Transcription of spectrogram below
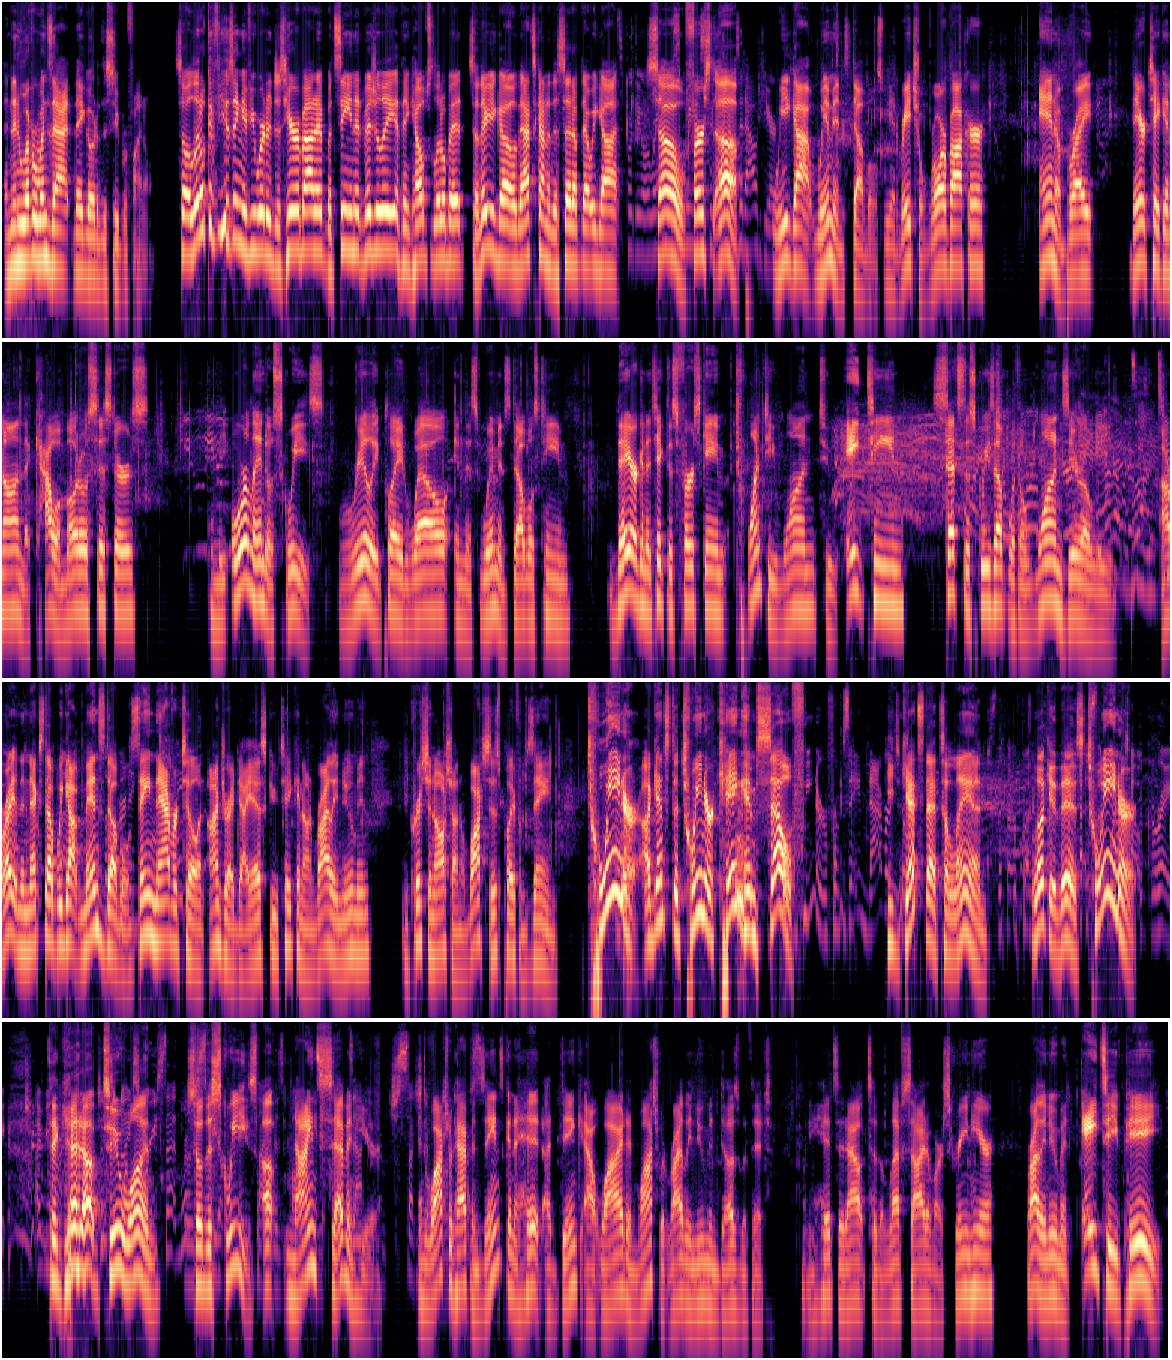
And then whoever wins that, they go to the super final. So, a little confusing if you were to just hear about it, but seeing it visually, I think helps a little bit. So, there you go. That's kind of the setup that we got. So, first up, we got women's doubles. We had Rachel Rohrabacher, Anna Bright. They're taking on the Kawamoto sisters. And the Orlando Squeeze really played well in this women's doubles team. They are going to take this first game 21 to 18, sets the Squeeze up with a 1 0 lead. All right, and then next up, we got men's doubles. Zane Navratil and Andrei Daescu taking on Riley Newman and Christian Alshon. And watch this play from Zane. Tweener against the Tweener King himself. He gets that to land. Look at this. Tweener to get up 2 1. So the squeeze up 9 7 here. And watch what happens. Zane's going to hit a dink out wide, and watch what Riley Newman does with it when he hits it out to the left side of our screen here. Riley Newman, ATP.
